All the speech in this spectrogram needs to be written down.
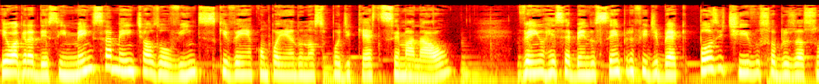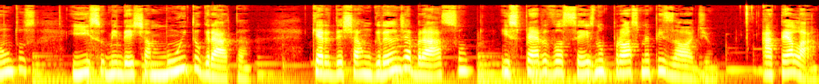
Eu agradeço imensamente aos ouvintes que vêm acompanhando o nosso podcast semanal. Venho recebendo sempre um feedback positivo sobre os assuntos e isso me deixa muito grata. Quero deixar um grande abraço e espero vocês no próximo episódio. Até lá!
